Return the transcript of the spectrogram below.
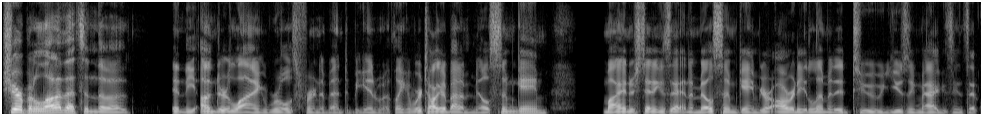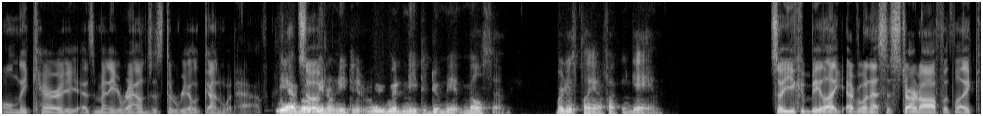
sure, but a lot of that's in the in the underlying rules for an event to begin with. Like if we're talking about a milsim game, my understanding is that in a milsim game, you're already limited to using magazines that only carry as many rounds as the real gun would have. Yeah, but So we if- don't need to we wouldn't need to do milsim. We're just playing a fucking game. So you could be like everyone has to start off with like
